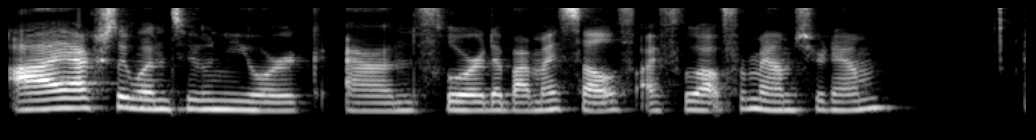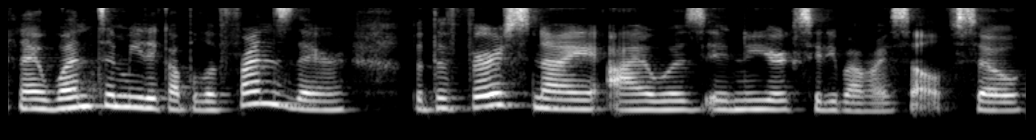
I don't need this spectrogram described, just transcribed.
I actually went to New York and Florida by myself. I flew out from Amsterdam and I went to meet a couple of friends there, but the first night I was in New York City by myself. So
